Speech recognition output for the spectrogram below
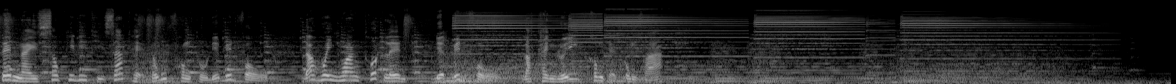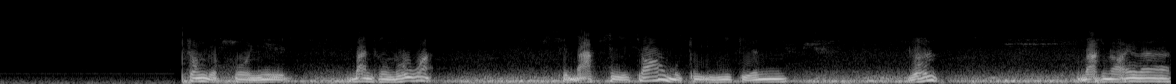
tên này sau khi đi thị sát hệ thống phòng thủ Điện Biên Phủ đã hoanh hoang thốt lên Điện Biên Phủ là thành lũy không thể công phá. Hội nghị ban thường vụ á, thì bác chỉ cho một cái ý kiến lớn. Bác nói là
